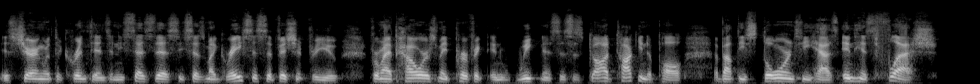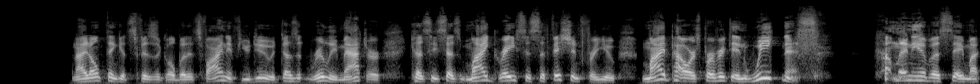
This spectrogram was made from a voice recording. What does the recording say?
is sharing with the Corinthians and he says this, he says, my grace is sufficient for you, for my power is made perfect in weakness. This is God talking to Paul about these thorns he has in his flesh. And I don't think it's physical, but it's fine if you do. It doesn't really matter because he says, my grace is sufficient for you. My power is perfect in weakness. How many of us say my,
